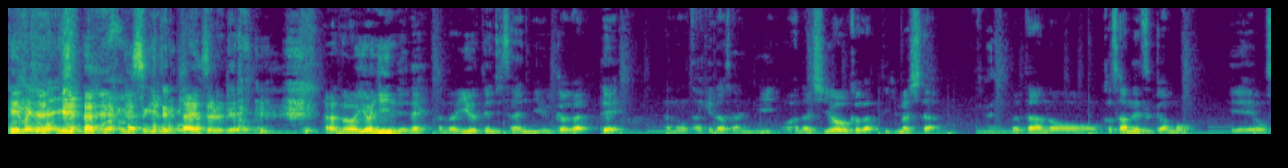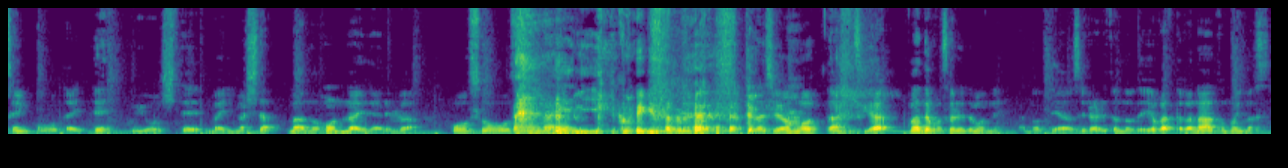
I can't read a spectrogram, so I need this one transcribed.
テーマじゃない、言い過ぎてる。タイトルで、あの、4人でね、あの、祐天寺さんに伺って、あの、武田さんにお話を伺ってきました。はい、また、あの、重ね塚も、えー、お線香を焚いて供養してまいりました。まあ、あの、本来であれば、放送をする前に行くべきだと私は思ったんですが、まあでもそれでもね、あの手合わせられたのでよかったかなと思います。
